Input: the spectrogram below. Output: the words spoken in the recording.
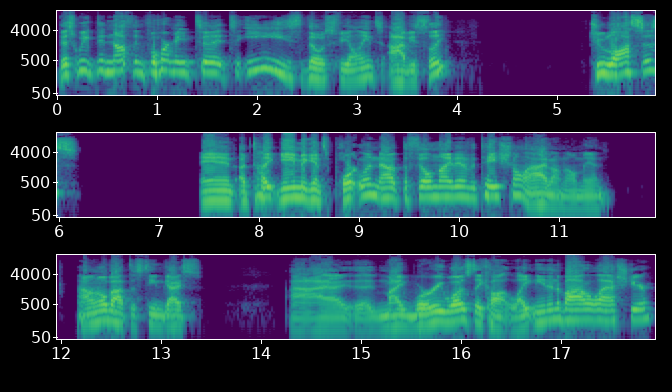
This week did nothing for me to to ease those feelings, obviously. Two losses and a tight game against Portland now at the Phil Knight Invitational. I don't know, man. I don't know about this team, guys. I my worry was they caught lightning in a bottle last year,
